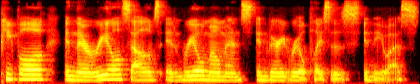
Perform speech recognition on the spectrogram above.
people in their real selves in real moments in very real places in the US.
